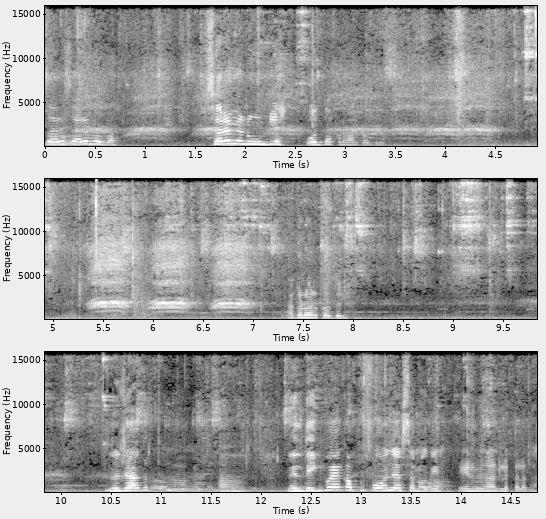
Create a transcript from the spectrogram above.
సరే సరే బాబా. సరేలే నువ్వు ఉండలే. వద్దు అక్కడ వరకు వద్దులే. అక్కడ వరకు వద్దులే. నువ్వు జాగ్రత్త. నేను దిగిపోయాక అప్పుడు ఫోన్ చేస్తాను ఉదయం ఎనిమిది గంటలకు కలగా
